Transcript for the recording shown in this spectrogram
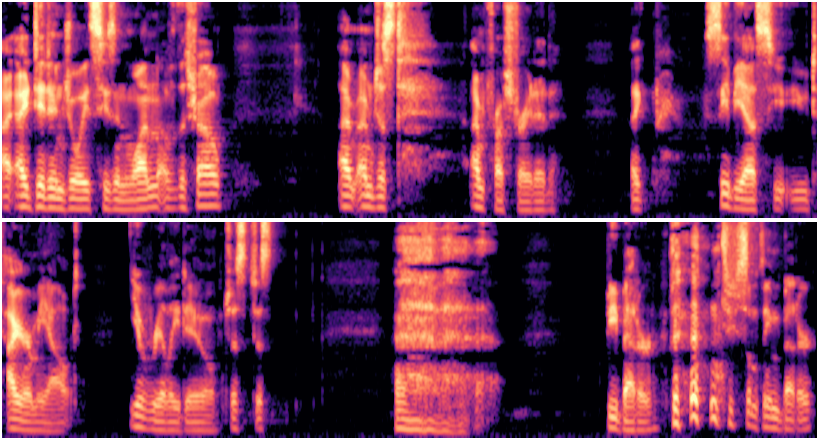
I, I did enjoy season one of the show. I'm, I'm just, I'm frustrated. Like CBS, you, you tire me out. You really do. Just, just uh, be better. do something better.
